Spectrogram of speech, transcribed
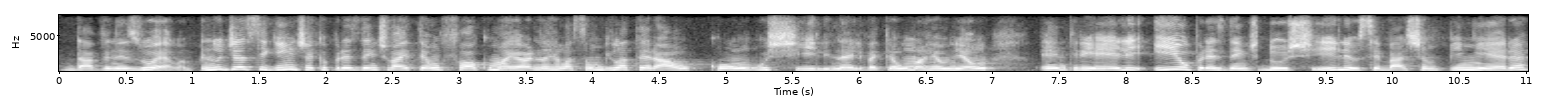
da Venezuela. No dia seguinte é que o presidente vai ter um foco maior na relação bilateral com o Chile, né? Ele vai ter uma reunião entre ele e o presidente do Chile, o Sebastião Pinheira,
